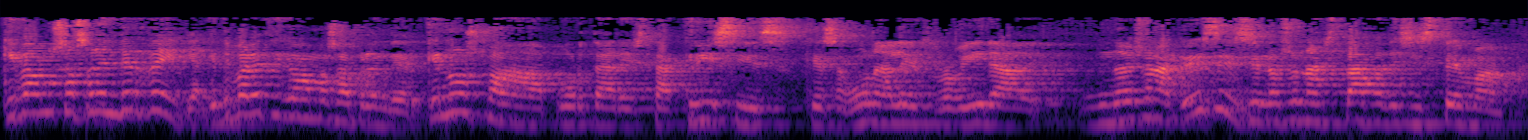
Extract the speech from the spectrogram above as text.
¿Qué vamos a aprender de ella? ¿Qué te parece que vamos a aprender? ¿Qué nos va a aportar esta crisis que, según Alex Rovira, no es una crisis, sino es una estafa de sistema?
